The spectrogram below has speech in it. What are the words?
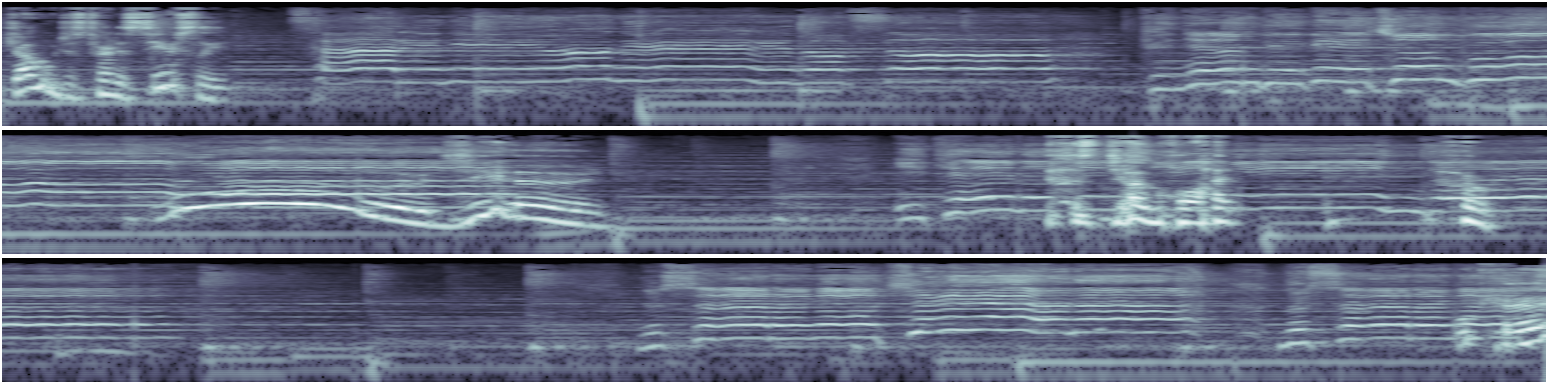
Jungkook just turned it seriously. June. This is Jung Hwan. okay.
